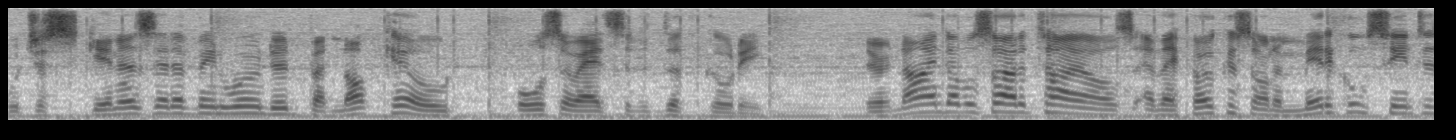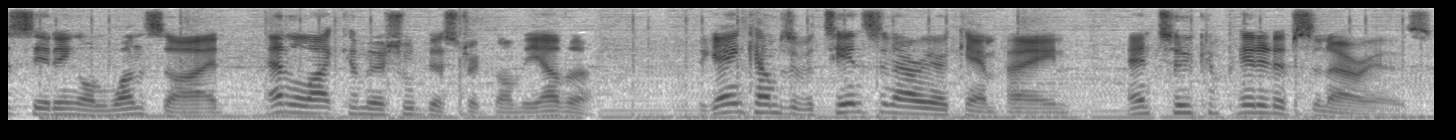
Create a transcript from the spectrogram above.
which are skinners that have been wounded but not killed, also adds to the difficulty. There are 9 double sided tiles, and they focus on a medical centre setting on one side and a light commercial district on the other. The game comes with a 10 scenario campaign and 2 competitive scenarios.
